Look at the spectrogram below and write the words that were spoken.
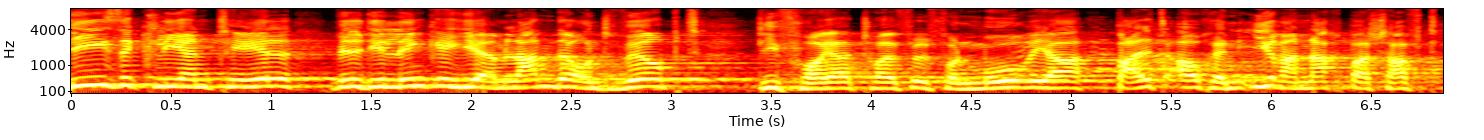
Diese Klientel will die Linke hier im Lande und wirbt die Feuerteufel von Moria, bald auch in ihrer Nachbarschaft.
